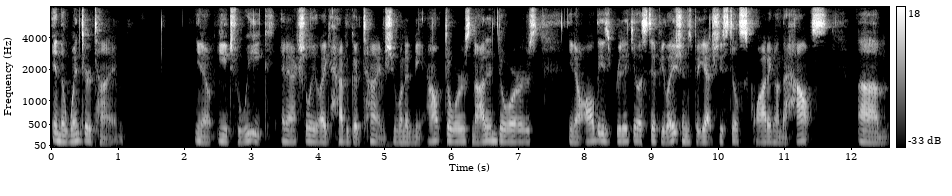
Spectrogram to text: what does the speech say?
in the winter time, you know, each week and actually like have a good time. She wanted me outdoors, not indoors, you know, all these ridiculous stipulations, but yet she's still squatting on the house. Um,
